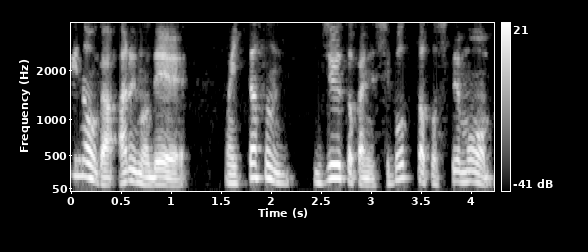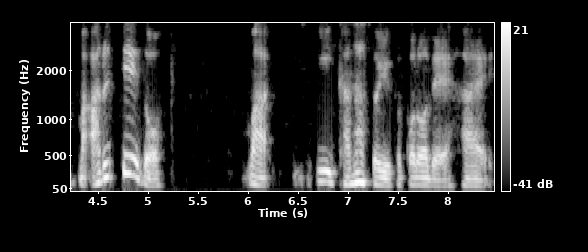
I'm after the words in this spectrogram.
機能があるので、まあ、一旦その10とかに絞ったとしても、まあ、ある程度、まあ、いいかなというところで、はい。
